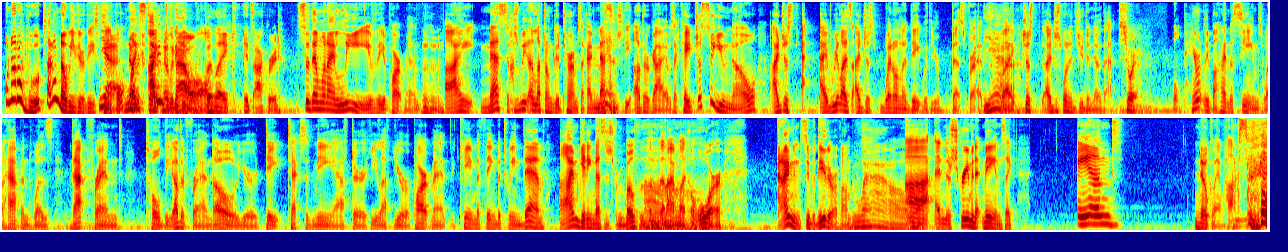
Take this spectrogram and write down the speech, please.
"Well, not a whoops. I don't know either of these Yeah. people. No like, mistake. I didn't no do anything foul. wrong." But like, it's awkward. So then when I leave the apartment, mm-hmm. I message because we I left on good terms. Like I messaged the other guy. I was like, "Hey, just so you know, I just I realized I just went on a date with your best friend. Yeah. Like just I just wanted you to know that." Sure. Well, apparently behind the scenes, what happened was that friend told the other friend, "Oh, your date texted me after he left your apartment." Came a thing between them. I'm getting messages from both of them that I'm like a whore, and I didn't even sleep with either of them Wow. uh, and they're screaming at me. And it's like, and no glam cocks.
